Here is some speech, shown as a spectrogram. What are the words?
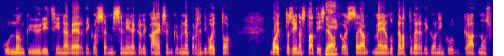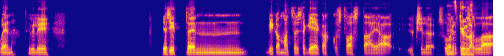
kunnon kyydit siinä vertikossa, missä niillä oli 80 prosentin voitto, voitto siinä statistiikoissa ja me ei oltu pelattu vertikoa niin kuin God knows when tyyliin. Ja sitten vikamatsalista G2 vastaan ja yksilösuorituksella,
